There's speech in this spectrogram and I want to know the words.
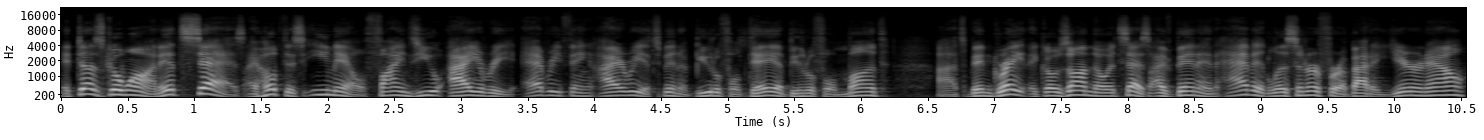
It does go on. It says, I hope this email finds you Irie. Everything Irie. It's been a beautiful day, a beautiful month. Uh, it's been great. It goes on, though. It says, I've been an avid listener for about a year now,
